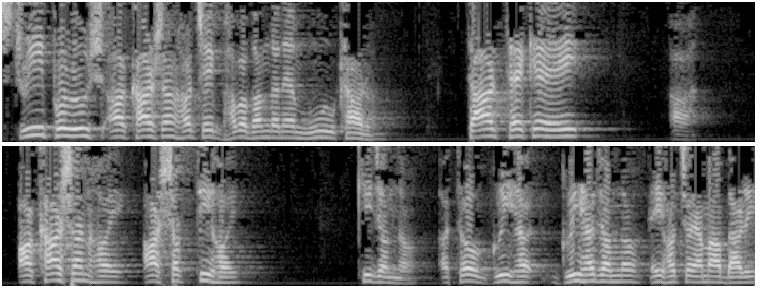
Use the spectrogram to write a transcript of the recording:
স্ত্রী পুরুষ আকর্ষণ হচ্ছে ভাববন্ধনের মূল কারণ তার থেকে আকর্ষণ হয় আসক্তি হয় কি জন্য অথ গৃহ গৃহ জন্য এই হচ্ছে আমার বাড়ি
